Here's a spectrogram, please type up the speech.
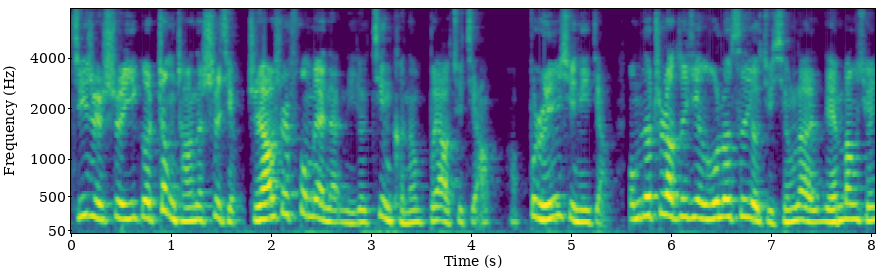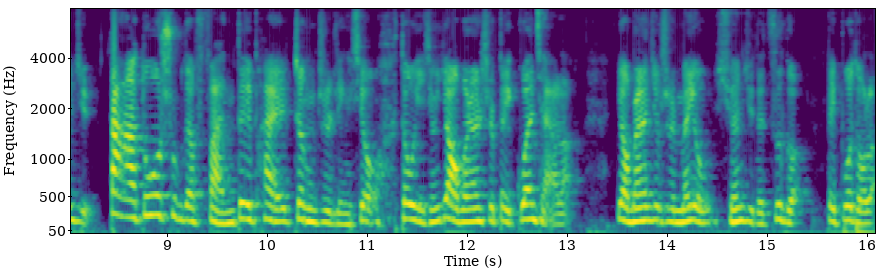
即使是一个正常的事情，只要是负面的，你就尽可能不要去讲啊，不允许你讲。我们都知道，最近俄罗斯又举行了联邦选举，大多数的反对派政治领袖都已经要不然是被关起来了，要不然就是没有选举的资格被剥夺了，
